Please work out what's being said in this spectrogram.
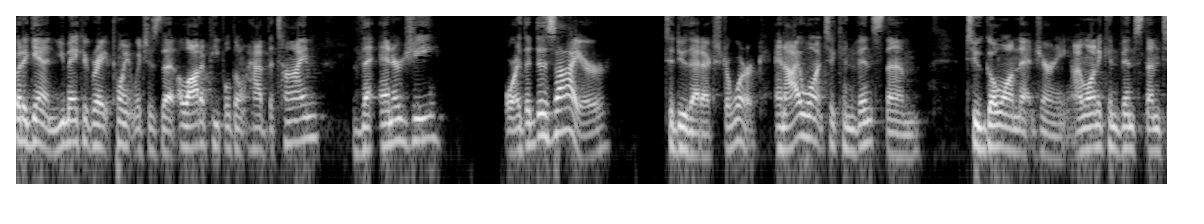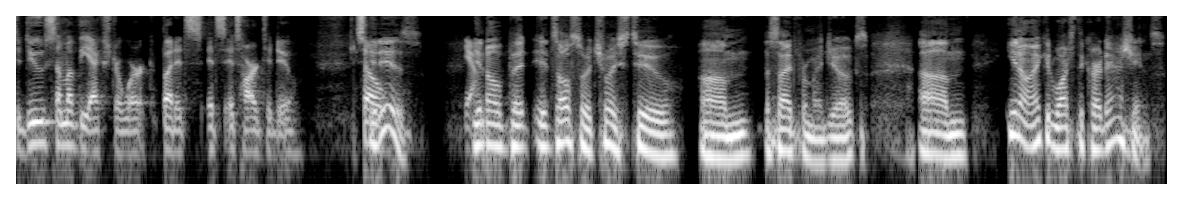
But again, you make a great point which is that a lot of people don't have the time, the energy or the desire to do that extra work. And I want to convince them to go on that journey. I want to convince them to do some of the extra work, but it's it's it's hard to do. So It is. Yeah. You know, but it's also a choice too um aside from my jokes. Um you know, I could watch the Kardashians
